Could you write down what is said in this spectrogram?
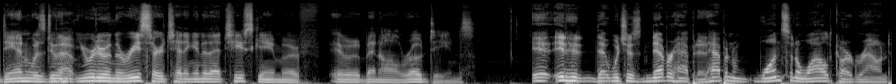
Dan was doing. That- you were doing the research heading into that Chiefs game. If it would have been all road teams. It, it had that which has never happened. It happened once in a wild card round,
